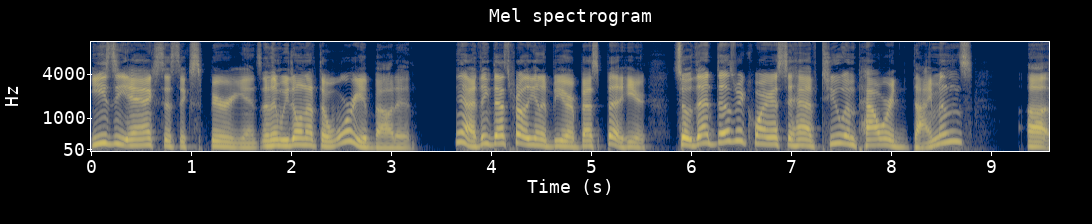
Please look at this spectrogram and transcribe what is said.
easy access experience, and then we don't have to worry about it. Yeah, I think that's probably going to be our best bet here. So that does require us to have two empowered diamonds, uh,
